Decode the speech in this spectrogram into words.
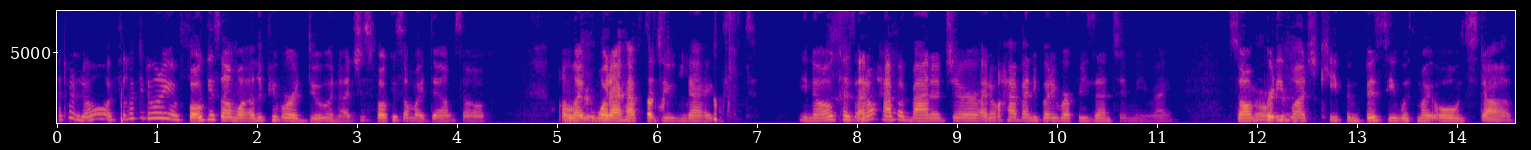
I don't know. I feel like I don't even focus on what other people are doing. I just focus on my damn self, on like what I have to do next, you know, because I don't have a manager. I don't have anybody representing me, right? So I'm pretty much keeping busy with my own stuff.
